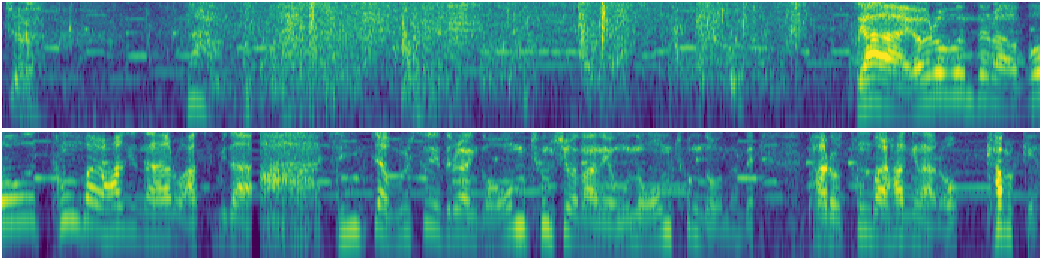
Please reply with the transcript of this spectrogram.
자 여러분들하고 통발 확인을 하러 왔습니다. 아 진짜 물속에 들어가니까 엄청 시원하네요. 오늘 엄청 더웠는데. 바로 통발 확인하러 가볼게요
